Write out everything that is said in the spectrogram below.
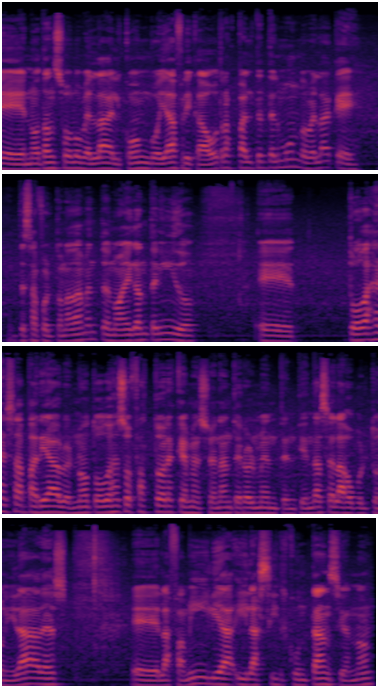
eh, no tan solo, ¿verdad? El Congo y África, otras partes del mundo, ¿verdad? Que desafortunadamente no hayan tenido eh, todas esas variables, ¿no? Todos esos factores que mencioné anteriormente. Entiéndase las oportunidades, eh, la familia y las circunstancias, ¿no?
